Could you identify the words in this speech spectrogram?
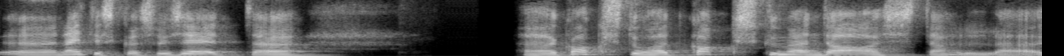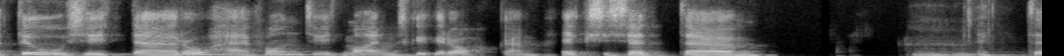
äh, näiteks kasvõi see, et äh, kaks tuhat kakskümmend aastal tõusid rohefondid maailmas kõige rohkem, ehk siis, et, et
